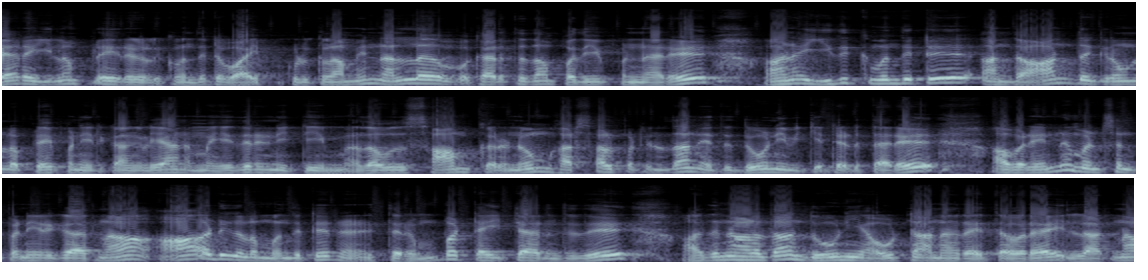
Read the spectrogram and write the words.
வேறு இளம் பிளேயர்களுக்கு வந்துட்டு வாய்ப்பு கொடுக்கலாமே. நல்ல கருத்து தான் பதிவு பண்ணார். ஆனால் இதுக்கு வந்துட்டு அந்த ஆன் த கிரவுண்டில் ப்ளே பண்ணியிருக்காங்க இல்லையா? நம்ம எதிரணி டீம் அதாவது சாம் கரனும் ஹர்ஷால் பட்டேல் தான் நேற்று தோனி விக்கெட் எடுத்தார். அவர் என்ன மென்ஷன் பண்ணியிருக்காருன்னா ஆடுகளம் வந்துட்டு ரொம்ப டைட்டாக இருந்தது. அதனால தான் தோனி அவுட் ஆனாரே தவிர இல்லாட்டினா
